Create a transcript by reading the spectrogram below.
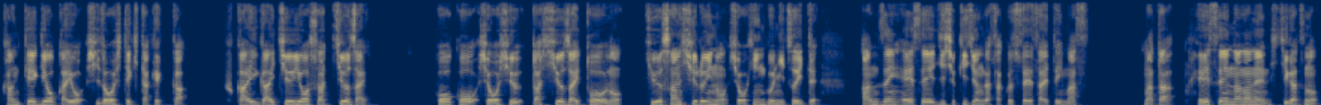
関係業界を指導してきた結果、不快害虫用殺虫剤、芳香消臭脱臭剤等の13種類の商品群について安全衛生自主基準が作成されています。また、平成7年7月の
